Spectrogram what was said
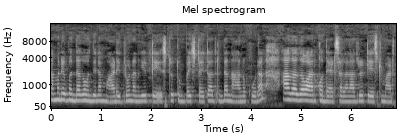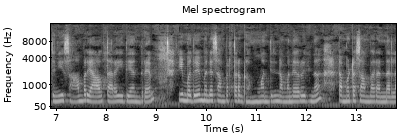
ನಮ್ಮ ಮನೆಗೆ ಬಂದಾಗ ಒಂದಿನ ಮಾಡಿದ್ರು. ನನಗೆ ಟೇಸ್ಟು ತುಂಬ ಇಷ್ಟ ಆಯಿತು. ಅದರಿಂದ ನಾನು ಕೂಡ ಆಗಾಗ ವಾರಕ್ಕೊಂದು ಎರಡು ಸಲನಾದರೂ ಟೇಸ್ಟ್ ಮಾಡ್ತೀನಿ. ಈ ಸಾಂಬಾರು ಯಾವ ಥರ ಇದೆ ಅಂದರೆ, ಈ ಮದುವೆ ಮನೆ ಸಾಂಬಾರು ಥರ ಗಮ್ ಅಂತೀನಿ ನಮ್ಮ ಮನೆಯವರು ಇದನ್ನ ಟೊಮೊಟೊ ಸಾಂಬಾರು ಅನ್ನಲ್ಲ,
